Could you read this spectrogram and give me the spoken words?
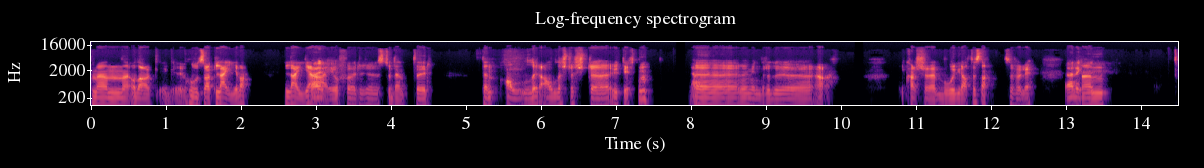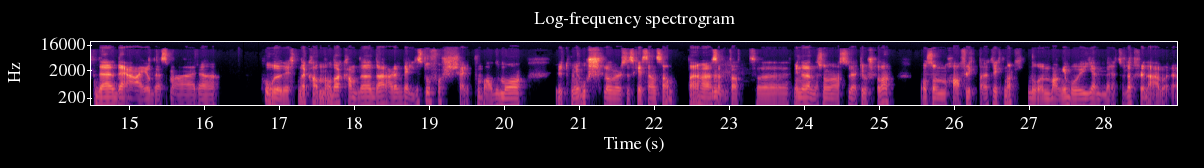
Men, og da hovedsak leie, da. Leie er jo for studenter den aller, aller største utgiften. Eh, med mindre du ja, kanskje bor gratis, da, selvfølgelig. Ja. Men det, det er jo det som er uh, hovedutgiften. Det kan, og da kan det, der er det veldig stor forskjell på hva du må ut med i Oslo versus Kristiansand. Der har jeg sett at uh, mine venner som har studert i Oslo, da, og som har flytta ut, riktignok Mange bor jo hjemme, rett og slett, fordi det er bare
